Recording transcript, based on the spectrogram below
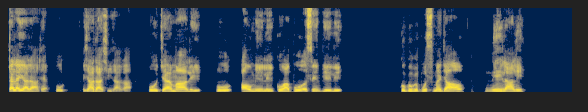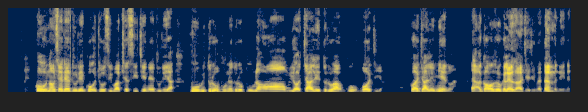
တက်လိုက်ရတာတဲ့ပိုအရသာရှိတာကပိုကျမ်းမာလေးပိုအောင်မြင်လေးကိုကပိုအဆင်ပြေလေး ကိုကိုကပိုစမတ်ကြအောင်နေလားလေးကိုယ်ကိုနှောက်ယှက်တဲ့သူတွေကိုယ်အကျိုးစီးပွားဖြစ်စည်းခြင်းတဲ့သူတွေကပို့ပြီးသူတို့အပူနဲ့သူတို့ပူလောင်ပြီးတော့ကြာလေသူတို့ကကိုယ်ကိုမော့ကြည့်ရကိုယ်ကကြာလေမြင့်သွားအဲအကောင်းဆုံးကလေးစားချေချင်ပဲတက်မနေနဲ့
